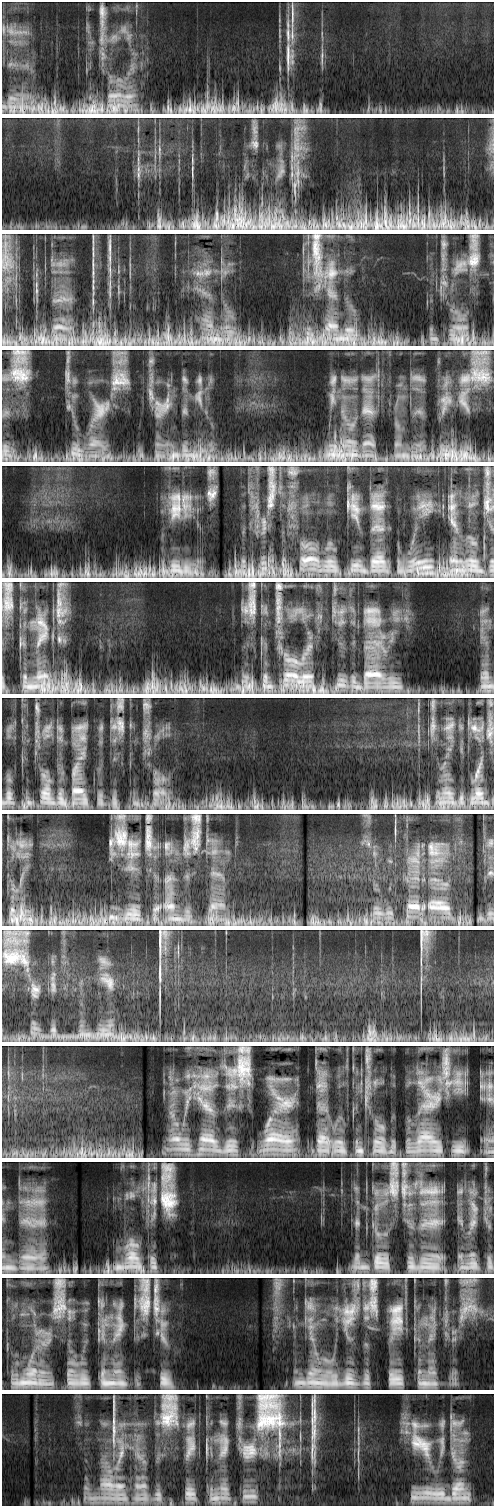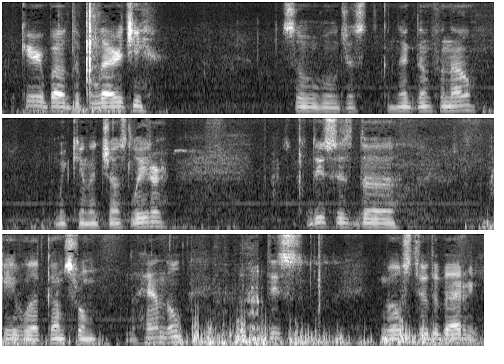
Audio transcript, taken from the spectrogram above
the controller. Disconnect the handle this handle controls these two wires which are in the middle. We know that from the previous videos. But first of all we'll keep that away and we'll just connect this controller to the battery and will control the bike with this controller to make it logically easier to understand. So we cut out this circuit from here. Now we have this wire that will control the polarity and the voltage that goes to the electrical motor so we connect these two. Again we'll use the spade connectors. So now I have the spade connectors. Here we don't care about the polarity. So we'll just connect them for now. We can adjust later. This is the cable that comes from the handle. This goes to the battery.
